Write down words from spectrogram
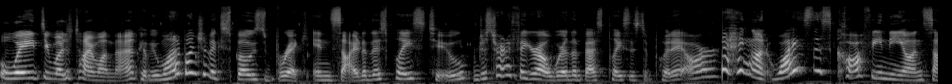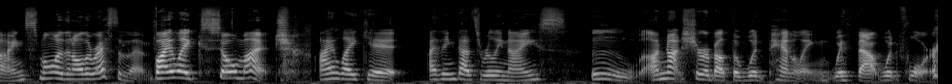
way too much time on that. Okay, we want a bunch of exposed brick inside of this place too. I'm just trying to figure out where the best places to put it are. Hang on, why is this coffee neon sign smaller than all the rest of them? By like so much. I like it. I think that's really nice. Ooh, I'm not sure about the wood paneling with that wood floor.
